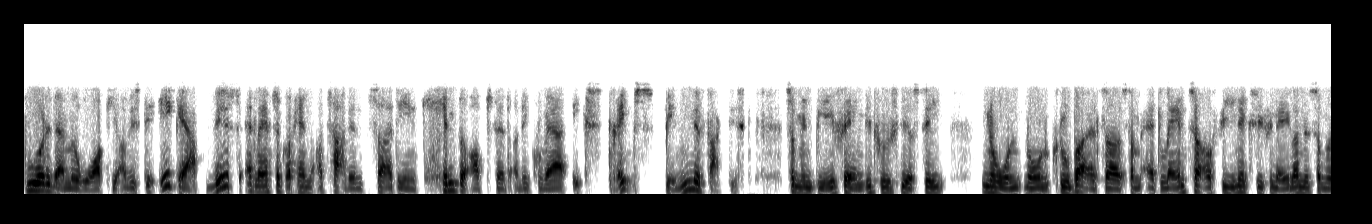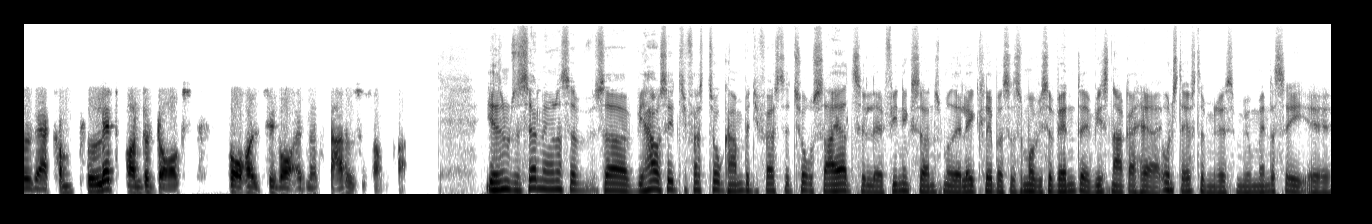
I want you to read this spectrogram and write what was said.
burde være Milwaukee. Og hvis det ikke er, hvis Atlanta går hen og tager den, så er det en kæmpe opsæt, og det kunne være ekstremt spændende faktisk, som en NBA-fan lige pludselig at se nogle, nogle klubber, altså som Atlanta og Phoenix i finalerne, som vil være komplet underdogs forhold til, hvor at man startede sæsonen fra. Ja, som du selv nævner, så, så vi har jo set de første to kampe, de første to sejre til uh, Phoenix Suns mod LA Clippers, og så må vi så vente. Vi snakker her onsdag eftermiddag, så vi må vente at se, uh,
